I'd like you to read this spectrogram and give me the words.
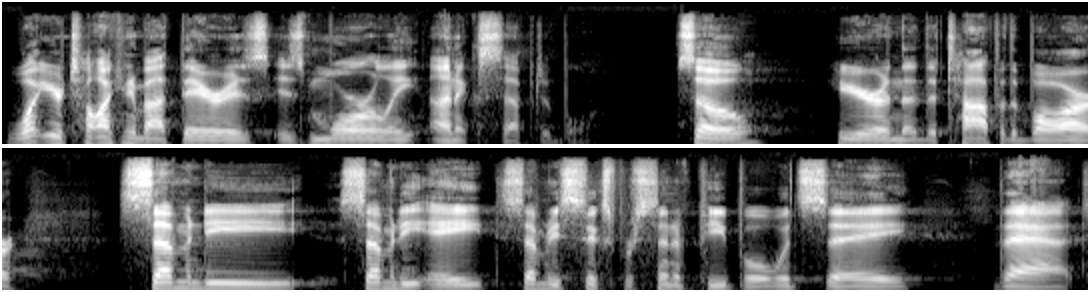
what you're talking about there is, is morally unacceptable. So, here in the, the top of the bar, 70, 78, 76% of people would say that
